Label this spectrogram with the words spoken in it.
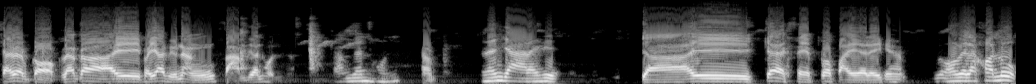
ใช้แบบกรอก แล้วก็ไอพยาธิผิวหนังสามเดือนหนครับสามเดือนหนครับอันนั้นยาอะไรพี่ ยาไอแก้อักเสพทั่วไปอะไรเงี้ยครับ อ๋อเวลาคลอดลูก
